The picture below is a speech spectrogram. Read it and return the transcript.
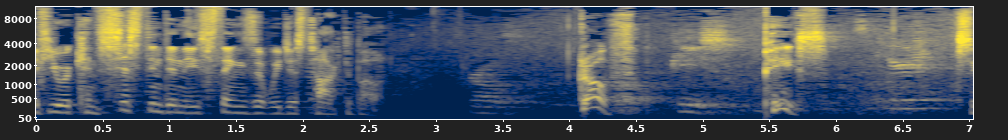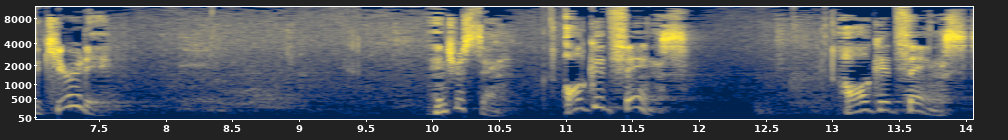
if you were consistent in these things that we just talked about? Growth. Growth. Peace. Peace. Security. Security. Interesting. All good things. All good things.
